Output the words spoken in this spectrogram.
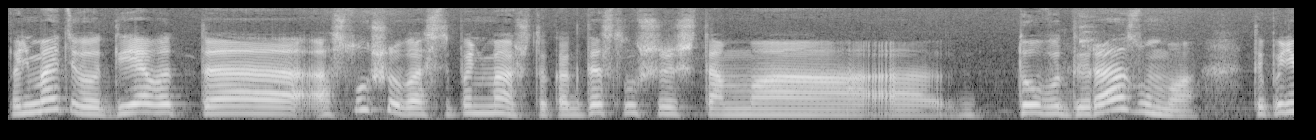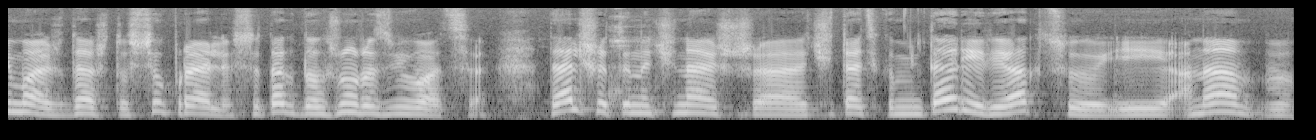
Понимаете, вот я вот а, слушаю вас и понимаю, что когда слушаешь там а, доводы разума, ты понимаешь, да, что все правильно, все так должно развиваться. Дальше ты начинаешь а, читать комментарии, реакцию, и она э,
